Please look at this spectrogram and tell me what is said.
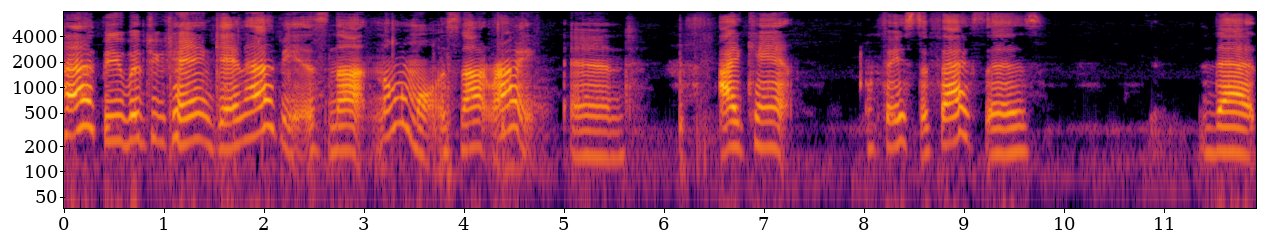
happy, but you can't get happy. It's not normal. It's not right. And I can't face the facts is that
